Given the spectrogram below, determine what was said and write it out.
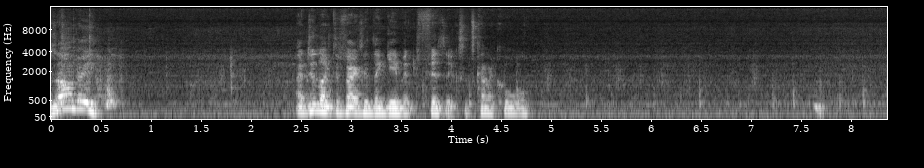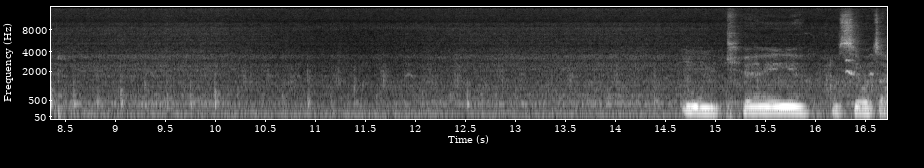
Zombie! I do like the fact that they gave it physics. It's kind of cool. Okay, let's see what's up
